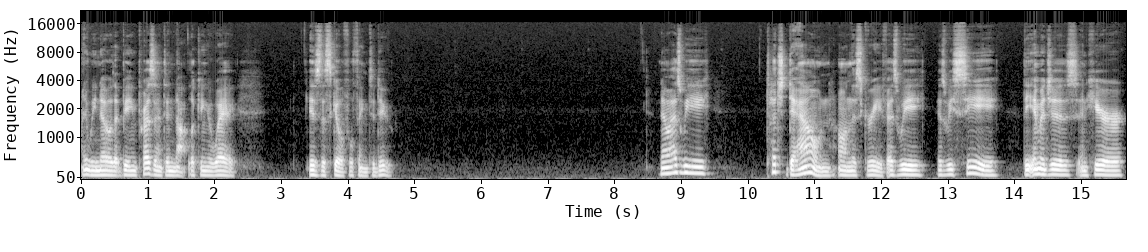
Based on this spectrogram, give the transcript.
And we know that being present and not looking away is the skillful thing to do. Now as we touch down on this grief, as we as we see the images and hear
